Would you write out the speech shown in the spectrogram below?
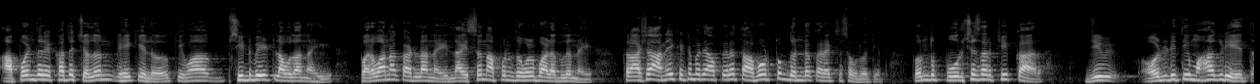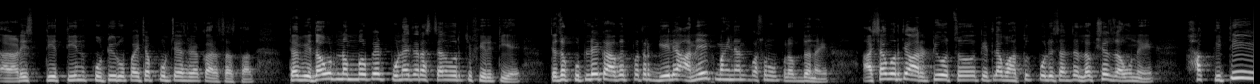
आपण जर एखादं चलन हे केलं किंवा सीट बेल्ट लावला नाही परवाना काढला नाही लायसन आपण जवळ बाळगलं नाही तर अशा अनेक याच्यामध्ये आपल्याला ताबडतोब दंड करायच्या सवलती आहेत परंतु पोर्शेसारखी कार जी ऑलरेडी ती महागडी आहेत अडीच ती तीन कोटी रुपयाच्या पुढच्या सगळ्या कार्स असतात. त्या विदाऊट नंबर प्लेट पुण्याच्या रस्त्यांवरची फिरती आहे त्याचं कुठलंही कागदपत्र गेल्या अनेक महिन्यांपासून उपलब्ध नाही. अशावरती आर टी ओचं तिथल्या वाहतूक पोलिसांचं लक्ष जाऊ नये. हा किती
